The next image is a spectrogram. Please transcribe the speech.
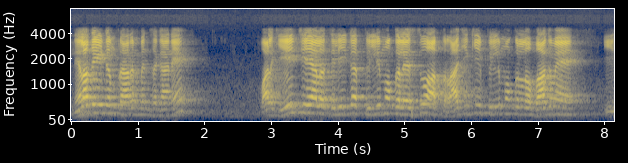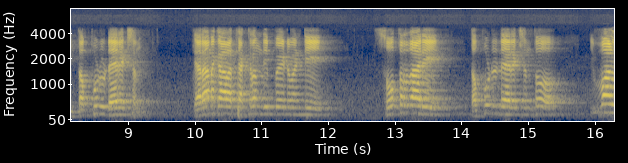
నిలదీయటం ప్రారంభించగానే వాళ్ళకి ఏం చేయాలో తెలియక పిల్లి మొగ్గలేస్తూ ఆ రాజకీయ పిల్లి మొగ్గల్లో భాగమే ఈ తప్పుడు డైరెక్షన్ తెరనకాల చక్రం తిప్పేటువంటి సూత్రధారి తప్పుడు డైరెక్షన్తో ఇవాళ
